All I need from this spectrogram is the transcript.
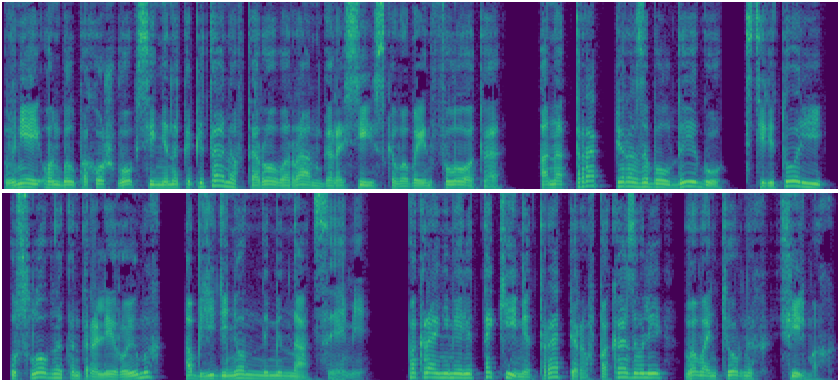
В ней он был похож вовсе не на капитана второго ранга российского военфлота, а на траппера-забулдыгу с территорий, условно контролируемых объединенными нациями. По крайней мере, такими трапперов показывали в авантюрных фильмах.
